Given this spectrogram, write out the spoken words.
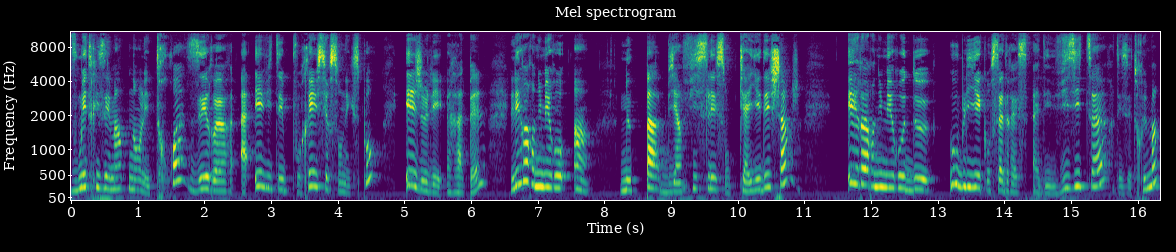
Vous maîtrisez maintenant les trois erreurs à éviter pour réussir son expo. Et je les rappelle. L'erreur numéro 1, ne pas bien ficeler son cahier des charges. Erreur numéro 2, oublier qu'on s'adresse à des visiteurs, des êtres humains.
